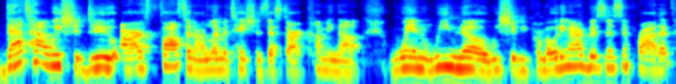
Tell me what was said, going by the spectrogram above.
That's how we should do our thoughts and our limitations that start coming up when we know we should be promoting our our business and product.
